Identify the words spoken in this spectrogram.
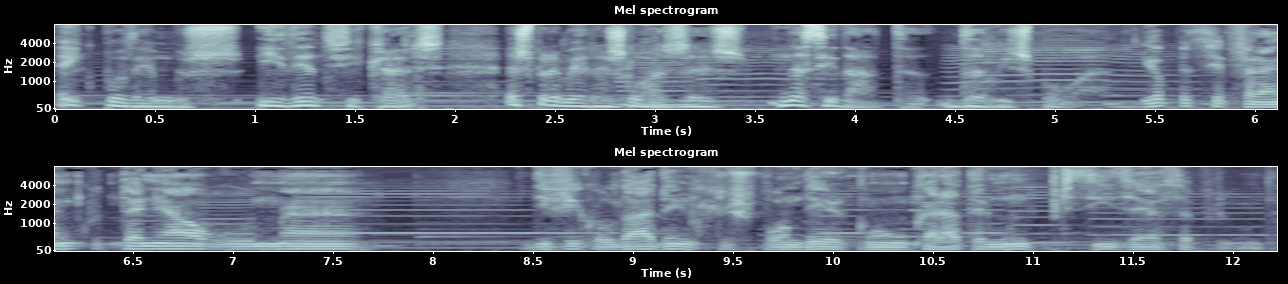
em que podemos identificar as primeiras lojas na cidade de Lisboa. Eu, para ser franco, tenho alguma dificuldade em responder com um caráter muito preciso a essa pergunta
